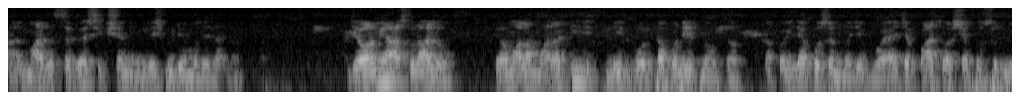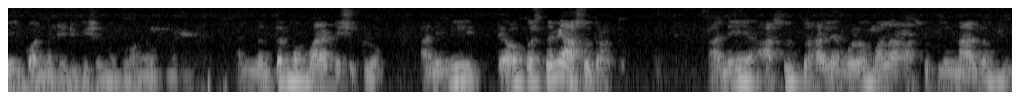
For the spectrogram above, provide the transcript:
आणि माझं सगळं शिक्षण इंग्लिश मिडियममध्ये झालं. जेव्हा मी आसूला आलो तेव्हा मला मराठी नीट बोलता पण येत नव्हतं. का पहिल्यापासून म्हणजे वयाच्या पाच वर्षापासून मी कॉन्व्हेंट एज्युकेशनमध्ये होतो. आणि नंतर मग मराठी शिकलो. आणि मी तेव्हापासून मी आसूत राहतो. आणि आसूत राहिल्यामुळं मला आसूतली नाळ जमली.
